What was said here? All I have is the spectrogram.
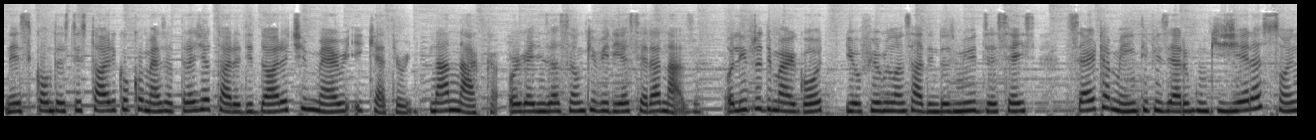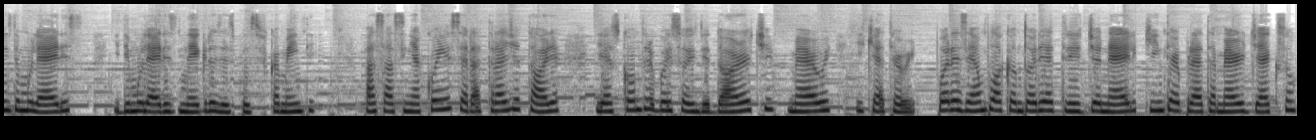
Nesse contexto histórico começa a trajetória de Dorothy, Mary e Catherine, na NACA, organização que viria a ser a NASA. O livro de Margot e o filme lançado em 2016 certamente fizeram com que gerações de mulheres, e de mulheres negras especificamente, passassem a conhecer a trajetória e as contribuições de Dorothy, Mary e Catherine. Por exemplo, a cantora e atriz Janelle, que interpreta Mary Jackson,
